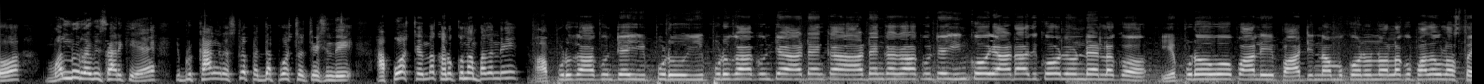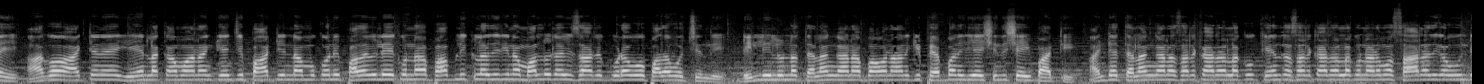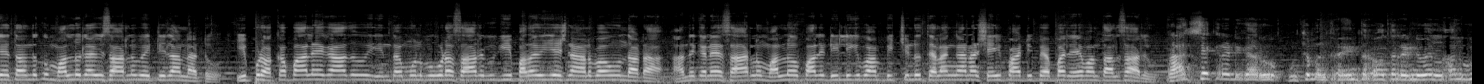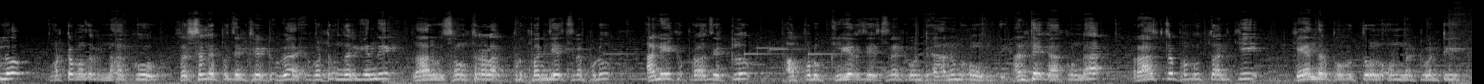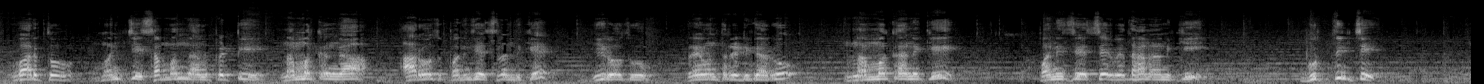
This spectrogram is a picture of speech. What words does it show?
మల్లు రవి సార్కి ఇప్పుడు కాంగ్రెస్లో పెద్ద పోస్ట్ వచ్చేసింది. ఆ పోస్ట్ ఏందో కనుక్కుందాం పదండి. అప్పుడు కాకుంటే ఇప్పుడు ఇప్పుడు కాకుంటే ఆటంక ఆటంక కాకుంటే ఇంకో ఏడాదికో రెండేళ్ళకో ఎప్పుడో ఓ పాలి పార్టీని నమ్ముకొని ఉన్న వాళ్ళకు పదవులు వస్తాయి ఆగో అట్టనే ఏండ్ల కమానంకించి పార్టీని నమ్ముకొని పదవి లేకున్నా పబ్లిక్లో తిరిగిన మల్లు రవి సార్కి కూడా ఓ పదవి వచ్చింది. ఢిల్లీలో ఉన్న తెలంగాణ భవనానికి పెబ్బని చేసింది షెయి పార్టీ. అంటే తెలంగాణ సర్కారాలకు కేంద్ర సర్కారాలకు నడుమ సారథిగా ఉండేటందుకు మల్లు రవి సార్లు పెట్టిరు అన్నట్టు. ఇప్పుడు ఒక్క పాలే కాదు ఇంత మునుపు కూడా సార్కు ఈ పదవి చేసిన అనుభవం ఉందట. అందుకనే సార్లు మల్లోపాలి ఢిల్లీకి పంపించిండు తెలంగాణ షేయి పార్టీ పెబ్బ రేవంత్ సారు. రాజశేఖర రెడ్డి గారు ముఖ్యమంత్రి అయిన తర్వాత రెండు వేల నాలుగులో మొట్టమొదటి నాకు స్పెషల్ రిప్రజెంటేటివ్గా ఇవ్వటం జరిగింది. నాలుగు సంవత్సరాలు అప్పుడు పనిచేసినప్పుడు అనేక ప్రాజెక్టులు అప్పుడు క్లియర్ చేసినటువంటి అనుభవం ఉంది. అంతేకాకుండా రాష్ట్ర ప్రభుత్వానికి కేంద్ర ప్రభుత్వంలో ఉన్నటువంటి వారితో మంచి సంబంధాలు పెట్టి నమ్మకంగా ఆ రోజు పనిచేసినందుకే ఈరోజు రేవంత్ రెడ్డి గారు నమ్మకానికి పనిచేసే విధానానికి గుర్తించి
